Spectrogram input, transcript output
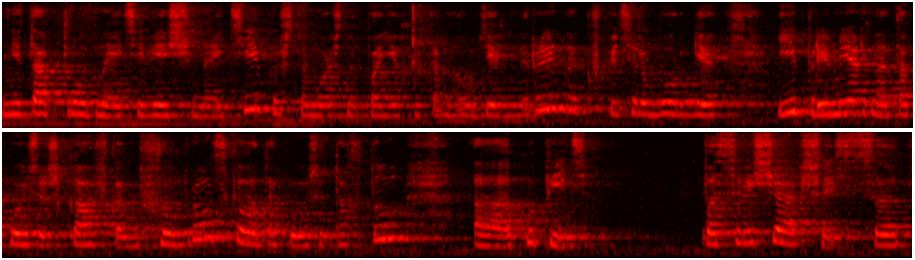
Не так трудно эти вещи найти, потому что можно поехать там на удельный рынок в Петербурге и примерно такой же шкаф, как был у Бродского, такую же тахту э, купить. Посовещавшись с,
